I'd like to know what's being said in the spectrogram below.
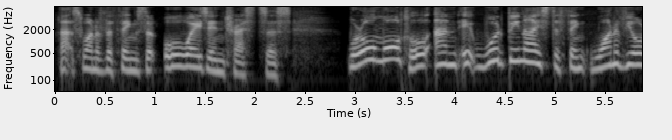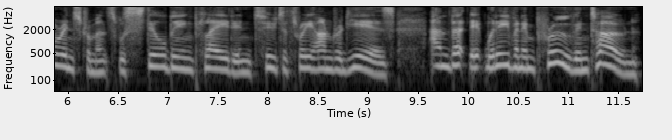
That's one of the things that always interests us. We're all mortal, and it would be nice to think one of your instruments was still being played in two to three hundred years, and that it would even improve in tone.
